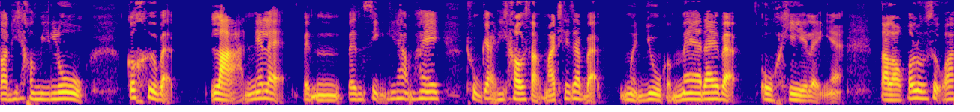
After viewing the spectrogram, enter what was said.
ตอนที่เขามีลูก ก็คือแบบหลานเนี่ยแหละ เป็นเป็นสิ่งที่ทำให้ทุกอย่างที่เขาสามารถที่จะแบบเหมือนอยู่กับแม่ได้แบบโอเคอะไรเงี้ย แต่เราก็รู้สึกว่า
